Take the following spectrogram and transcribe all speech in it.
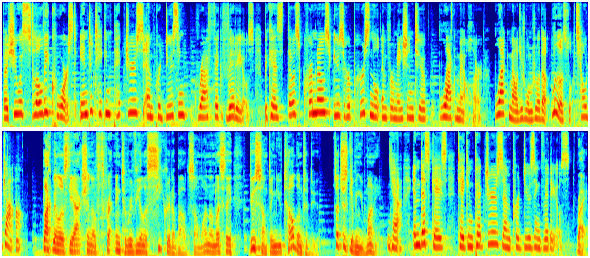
But she was slowly coerced into taking pictures and producing graphic videos because those criminals use her personal information to blackmail her Blackmail 就是我们说的勒索、敲诈啊。Blackmail is the action of threatening to reveal a secret about someone unless they do something you tell them to do such as giving you money. Yeah, in this case, taking pictures and producing videos. Right.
